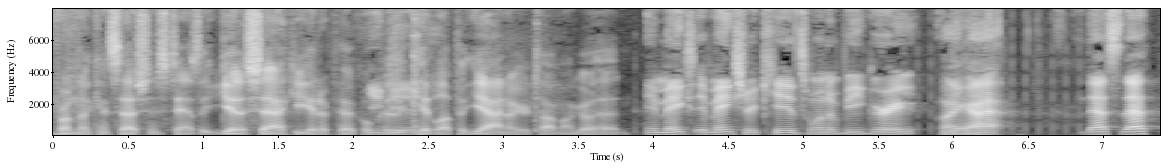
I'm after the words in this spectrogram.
from the concession stands. Like you get a sack, you get a pickle because the kid loved it. Yeah, I know what you're talking about. Go ahead. it makes it makes your kids want to be great. Like Yeah. I, that's that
